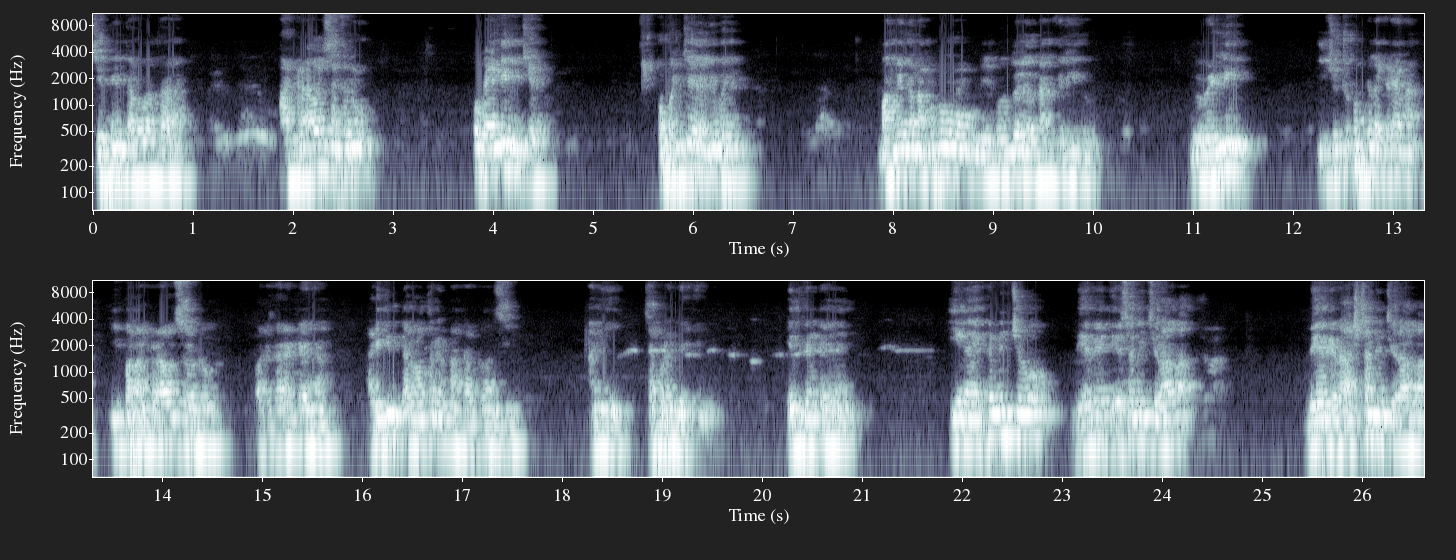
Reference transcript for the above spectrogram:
చెప్పిన తర్వాత ఆ ట్రావెల్స్ అతను ఒక ఐడియా ఇచ్చాడు. ఒక మంచి ఐడియా మా మీద నమ్మకం నీకు ఉందో లేదో నాకు తెలియదు. నువ్వు వెళ్ళి ఈ చుట్టుపక్కల ఎక్కడైనా ఈ పలానా ట్రావెల్స్ వాళ్ళు వాళ్ళు కరెక్ట్ అయినా అడిగిన తర్వాత నాకు అడ్వాన్స్ అని చెప్పడం జరిగింది. ఎందుకంటే ఈయన ఎక్కడి నుంచో వేరే దేశం నుంచి రాలా వేరే రాష్ట్రం నుంచి రాలా.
